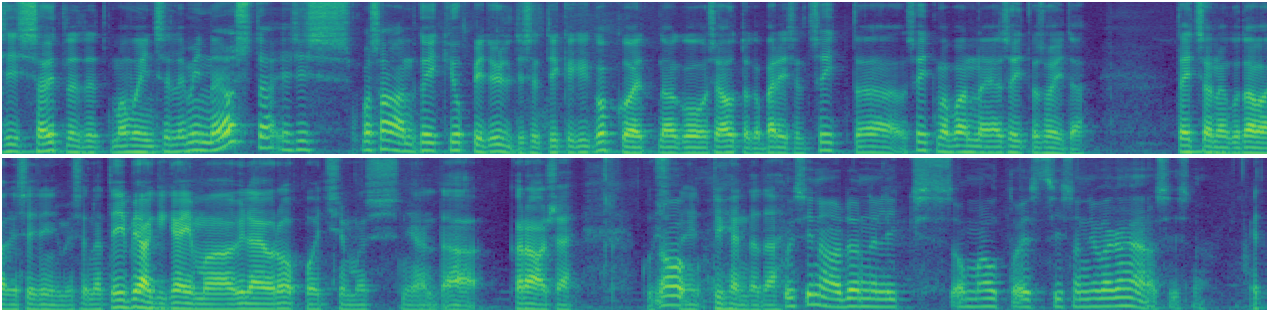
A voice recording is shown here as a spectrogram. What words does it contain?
siis sa ütled, et ma võin selle minna ja osta ja siis ma saan kõik jupid üldiselt ikkagi kokku, et nagu see autoga päriselt sõita, sõitma panna ja sõitvas hoida täitsa nagu tavalise inimesena, et ei peagi käima üle Euroopa otsimas nii-öelda garaaže, kus no, neid tühjendada. kui sina oled õnnelik oma auto eest, siis on ju väga hea siis noh. et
